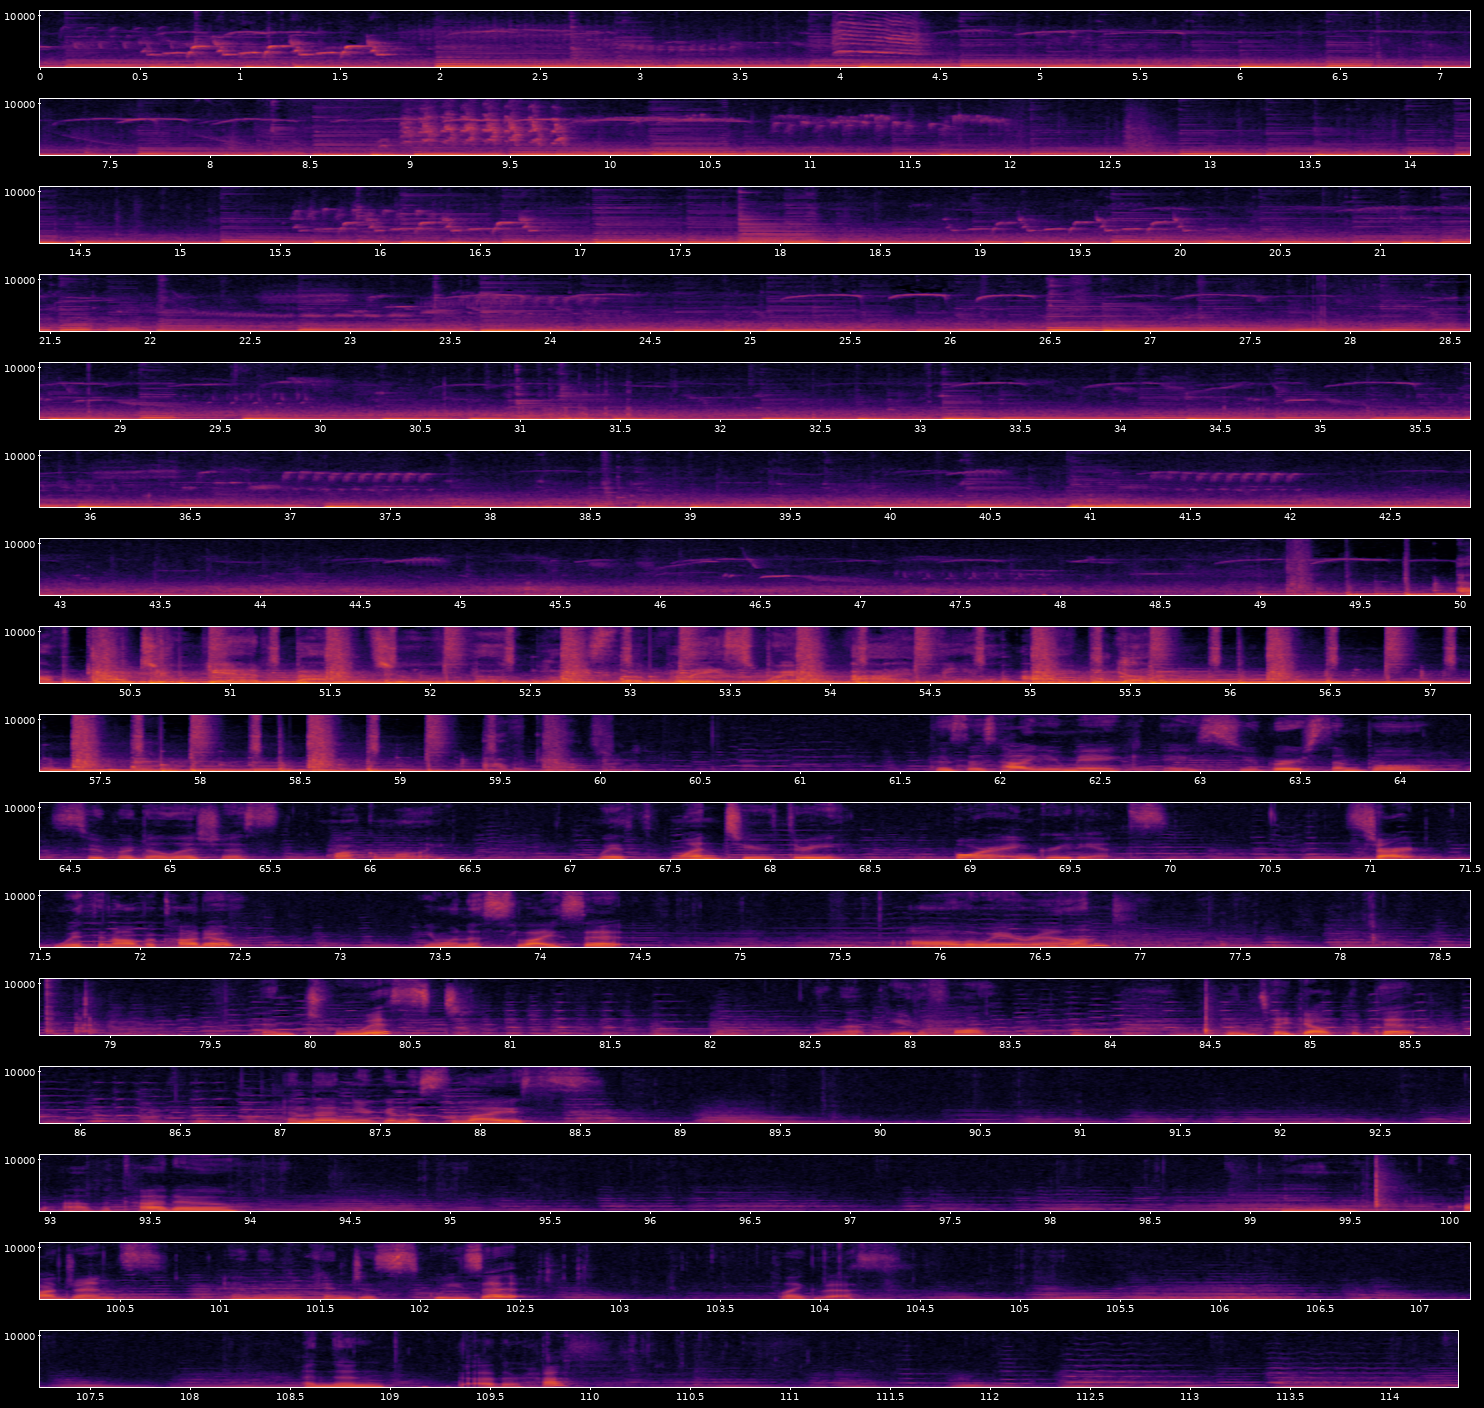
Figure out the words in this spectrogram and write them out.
how you make a super simple, super delicious guacamole with one, two, three, four ingredients. Start with an avocado. You want to slice it all the way around and twist. Isn't that beautiful? Then take out the pit. And then you're going to slice avocado. in quadrants and then you can just squeeze it like this. And then the other half.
